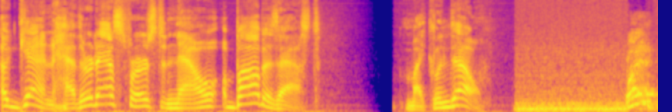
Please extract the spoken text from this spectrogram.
again. Heather had asked first, and now Bob has asked. Mike Lindell. What?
